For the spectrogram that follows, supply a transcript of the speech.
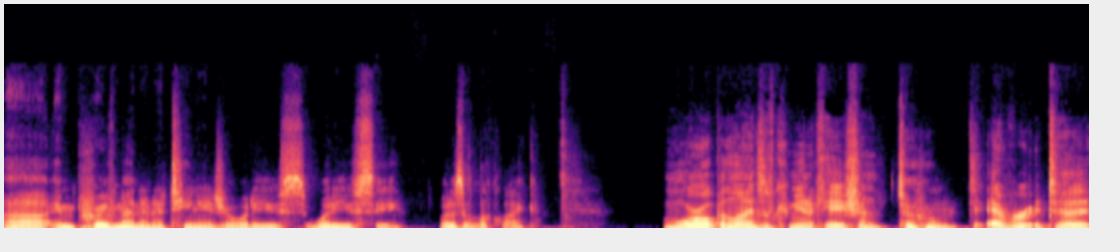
uh, improvement in a teenager, what do you what do you see? What does it look like? More open lines of communication To whom? to ever to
